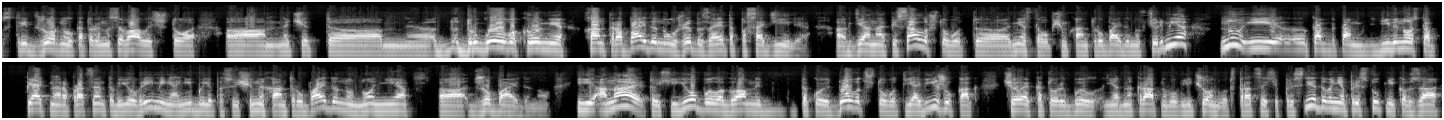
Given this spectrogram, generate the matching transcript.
Street, Journal, которая называлась, что значит, другого, кроме Хантера Байдена, уже бы за это посадили. А где она описала, что вот э, место, в общем, Хантеру Байдену в тюрьме, ну и э, как бы там 90 5, наверное, процентов ее времени они были посвящены Хантеру Байдену, но не э, Джо Байдену. И она, то есть ее было главный такой довод, что вот я вижу, как человек, который был неоднократно вовлечен вот в процессе преследования преступников за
